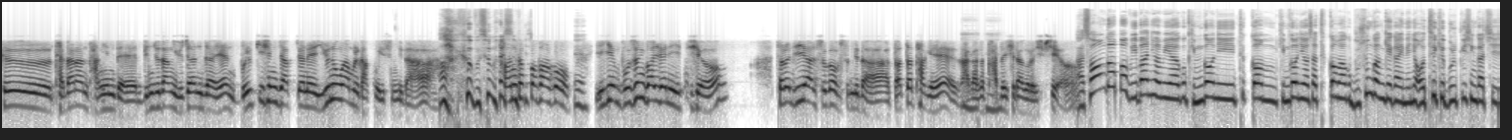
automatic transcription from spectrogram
그 대단한 당인데 민주당 유전자엔 물귀신 작전의 유능함을 갖고 있습니다. 아, 그 무슨 말씀? 선거법하고 네. 이게 무슨 관련이 있지요? 저는 이해할 수가 없습니다. 떳떳하게 나가서 네, 받으시라 그러십시오. 아, 선거법 위반 혐의하고 김건희 특검, 김건희 여사 특검하고 무슨 관계가 있느냐, 어떻게 물귀신 같이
